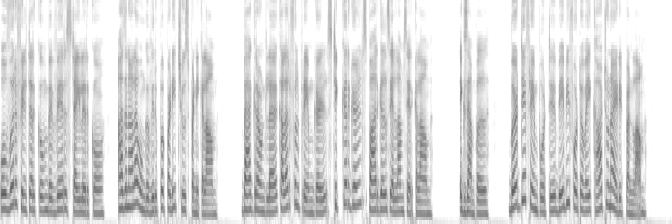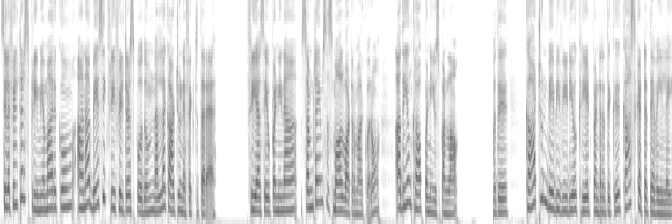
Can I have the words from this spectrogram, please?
ஒவ்வொரு ஃபில்டருக்கும் வெவ்வேறு ஸ்டைல் இருக்கும். அதனால உங்க விருப்பப்படி சூஸ் பண்ணிக்கலாம். பேக்ரவுண்ட்ல கலர்ஃபுல் ஃப்ரேம்கள் ஸ்டிக்கர்கள் ஸ்பார்கல்ஸ் எல்லாம் சேர்க்கலாம். எக்ஸாம்பிள் பர்த்டே ஃப்ரேம் போட்டு பேபி ஃபோட்டோவை கார்ட்டூனா எடிட் பண்ணலாம். சில ஃபில்டர்ஸ் பிரீமியமா இருக்கும் ஆனா பேசிக் ஃப்ரீ ஃபில்டர்ஸ் போதும் நல்ல கார்ட்டூன் எஃபெக்ட் தர. ஃப்ரீயா சேவ் பண்ணினா சம்டைம்ஸ் ஸ்மால் வாட்டர் மார்க் வரும். அதையும் க்ராப் பண்ணி யூஸ் பண்ணலாம். அது கார்ட்டூன் பேபி வீடியோ கிரியேட் பண்றதுக்கு காசு கட்ட தேவையில்லை.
